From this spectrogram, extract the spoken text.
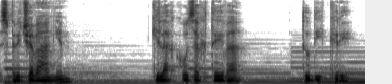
S pričevanjem, ki lahko zahteva tudi kri.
